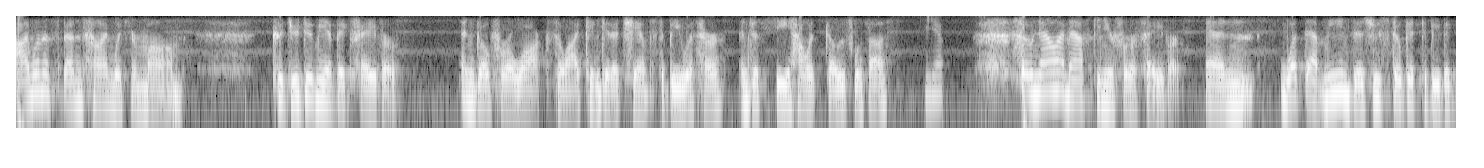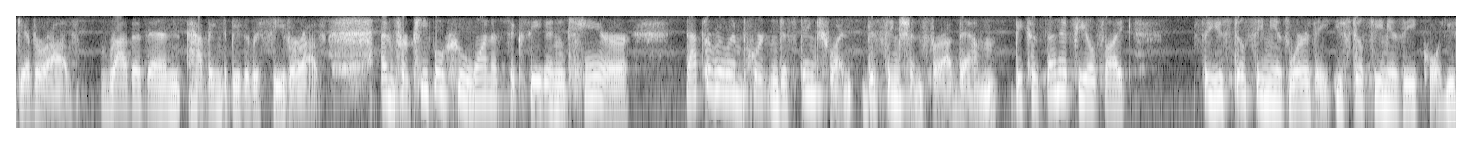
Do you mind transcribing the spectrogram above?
I want to spend time with your mom could you do me a big favor and go for a walk so I can get a chance to be with her and just see how it goes with us? Yep. So now I'm asking you for a favor. And what that means is you still get to be the giver of rather than having to be the receiver of. And for people who want to succeed in care, that's a really important distinction distinction for them because then it feels like so you still see me as worthy, you still see me as equal, you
